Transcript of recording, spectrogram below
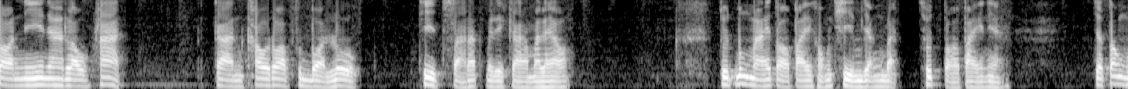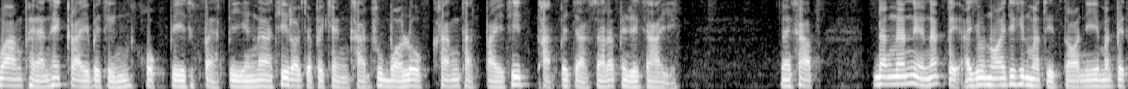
ตอนนี้นะเราพลาดการเข้ารอบฟุตบอลโลกที่สหรัฐอเมริกามาแล้ว จุดมุ่งหมายต่อไปของทีมยังบัตรชุดต่อไปเนี่ยจะต้องวางแผนให้ไกลไปถึง 6 ปีถึง 8 ปีข้างหน้าที่เราจะไปแข่งขันฟุตบอลโลกครั้งถัดไปที่ถัดไปจากสหรัฐอเมริกาอีกนะครับ ดังนั้นเนี่ยนักเตะอายุน้อยที่ขึ้นมาติดตอนนี้มันเป็น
